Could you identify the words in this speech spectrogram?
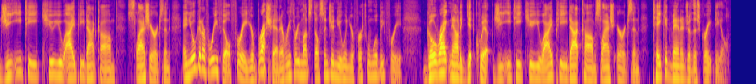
G-E-T-Q-U-I-P dot com slash Erickson, and you'll get a refill free. Your brush head, every three months, they'll send you a new one. Your first one will be free. Go right now to GetQuip, G-E-T-Q-U-I-P dot com slash Erickson. Take advantage of this great deal.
